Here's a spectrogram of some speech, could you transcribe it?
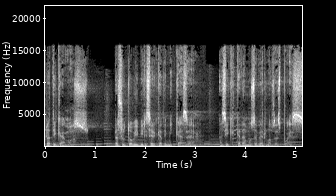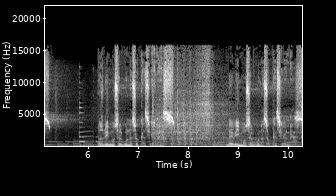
Platicamos. Resultó vivir cerca de mi casa, así que quedamos de vernos después. Nos vimos algunas ocasiones. Bebimos algunas ocasiones.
